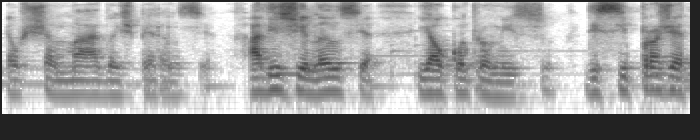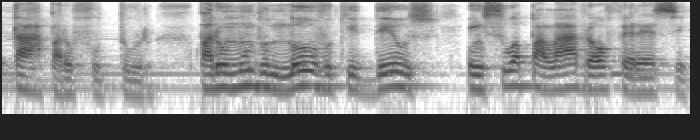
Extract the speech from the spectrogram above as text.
é o chamado à esperança, à vigilância e ao compromisso de se projetar para o futuro, para o um mundo novo que Deus, em Sua palavra, oferece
